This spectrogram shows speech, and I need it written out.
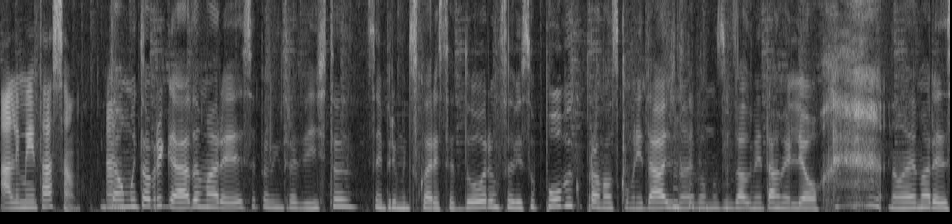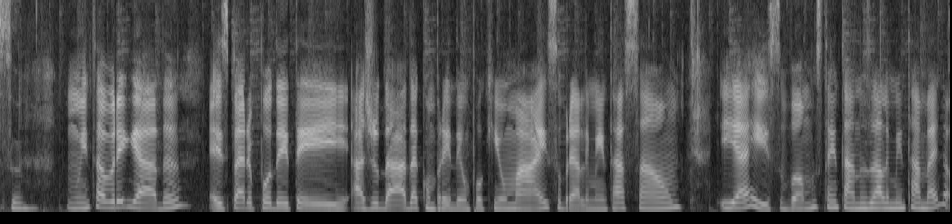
alimentação. Então, Ah. muito obrigada, Maressa, pela entrevista. Sempre muito esclarecedora. Um serviço público para a nossa comunidade, né? Vamos nos alimentar melhor. Não é, Maressa? Muito obrigada. Eu espero poder ter ajudado a compreender um pouquinho mais sobre a alimentação. E é isso, vamos tentar nos alimentar melhor.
